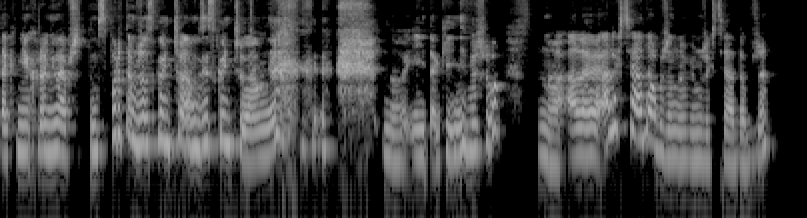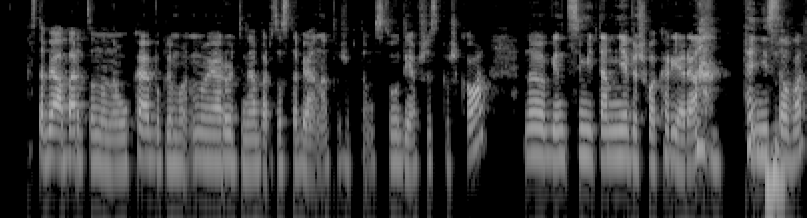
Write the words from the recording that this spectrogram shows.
tak mnie chroniła przed tym sportem, że skończyłam, gdzie skończyłam, nie? no i tak jej nie wyszło. No ale, ale chciała dobrze, no wiem, że chciała dobrze stawiała bardzo na naukę, w ogóle moja rodzina bardzo stawiała na to, żeby tam studia, wszystko, szkoła, no więc mi tam nie wyszła kariera tenisowa,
